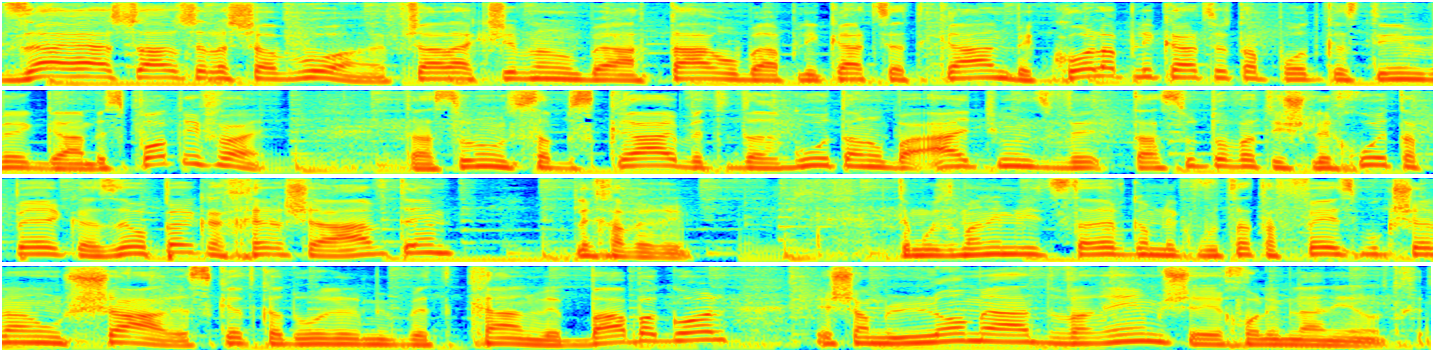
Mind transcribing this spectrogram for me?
זה היה השער של השבוע. אפשר להקשיב לנו באתר ובאפליקציית כאן, בכל אפליקציות הפודקאסטים וגם בספוטיפיי. תעשו לנו subscribe ותדרגו אותנו ב iTunes ותעשו טובה, תשלחו את הפרק הזה או פרק אחר שאהבתם לחברים. אתם מוזמנים להצטרף גם לקבוצת הפייסבוק שלנו, שער, הסכת כדורגל מבית כאן ובבא גול, יש שם לא מעט דברים שיכולים לעניין אתכם.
